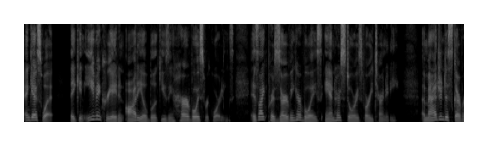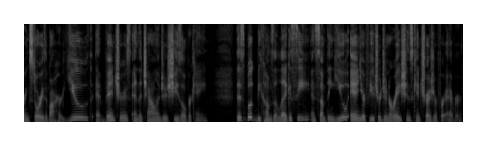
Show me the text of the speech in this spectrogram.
And guess what? They can even create an audiobook using her voice recordings. It's like preserving her voice and her stories for eternity. Imagine discovering stories about her youth, adventures, and the challenges she's overcame. This book becomes a legacy and something you and your future generations can treasure forever.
